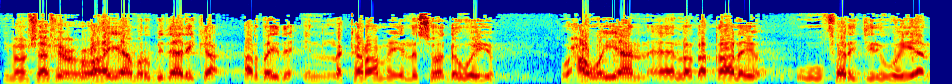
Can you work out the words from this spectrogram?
Imaam shaafici wuxuu ahaa yaamuru bidalika ardayda in la karaameeyo la soo dhoweeyo. Waxaa weeyaan la dhaqaalayo uu fari jiri weeyaan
